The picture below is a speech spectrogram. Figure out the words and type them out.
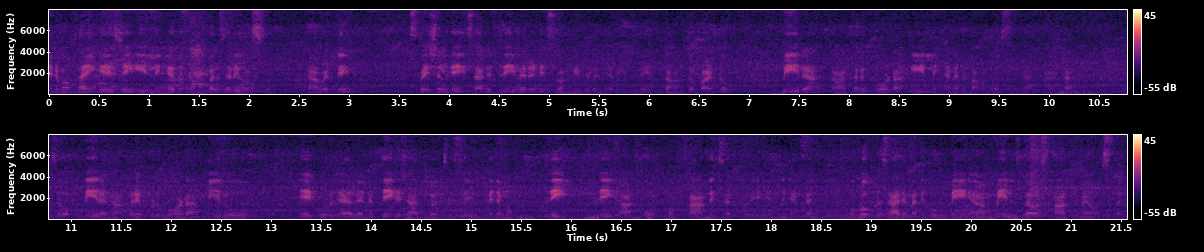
మినిమం ఫైవ్ కేజీ హీలింగ్ అయితే కంపల్సరీ వస్తుంది. కాబట్టి స్పెషల్గా ఈసారి త్రీ వెరైటీస్ వంగి ఇవ్వడం జరిగింది. దాంతోపాటు బీర కాకర కూడా ఈల్డింగ్ అనేది బాగా వస్తుంది అనమాట సో బీర కాకర ఎప్పుడు కూడా మీరు ఏ కూరగాయలైనా తీగ జాతులు వచ్చేసి minimum three three or four ఒక ఫ్యామిలీకి సరిపోయి. ఎందుకంటే ఒక్కొక్కసారి మనకు మే మేల్ ఫ్లవర్స్ మాత్రమే వస్తాయి.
